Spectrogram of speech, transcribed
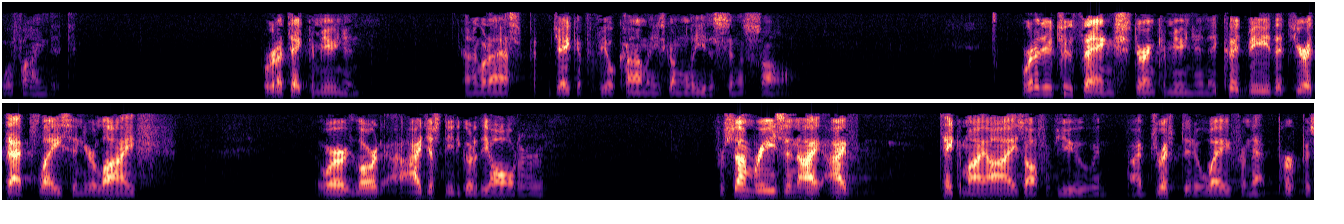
will find it. We're going to take communion. And I'm going to ask Jacob if he'll come and he's going to lead us in a song. We're going to do two things during communion. It could be that you're at that place in your life where, Lord, I just need to go to the altar. For some reason, I, I've taken my eyes off of you and I've drifted away from that purpose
